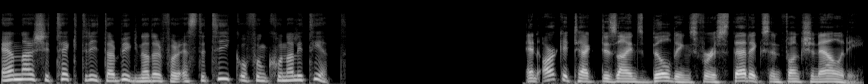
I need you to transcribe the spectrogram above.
En arkitekt ritar byggnader för estetik och funktionalitet. An architect designs buildings for aesthetics and functionality.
